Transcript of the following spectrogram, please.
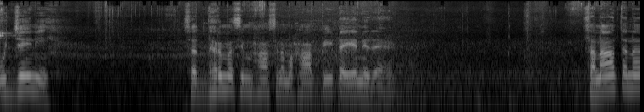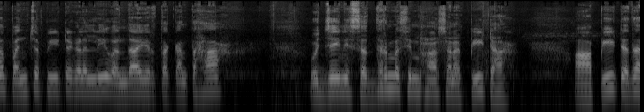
ಉಜ್ಜಯಿನಿ ಸದ್ಧರ್ಮ ಸಿಂಹಾಸನ ಮಹಾಪೀಠ ಏನಿದೆ? ಸನಾತನ ಪಂಚಪೀಠಗಳಲ್ಲಿ ಒಂದಾಗಿರ್ತಕ್ಕಂತಹ ಉಜ್ಜಯಿನಿ ಸದ್ಧರ್ಮ ಸಿಂಹಾಸನ ಪೀಠ, ಆ ಪೀಠದ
